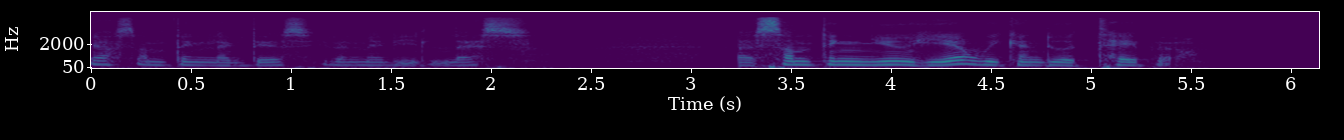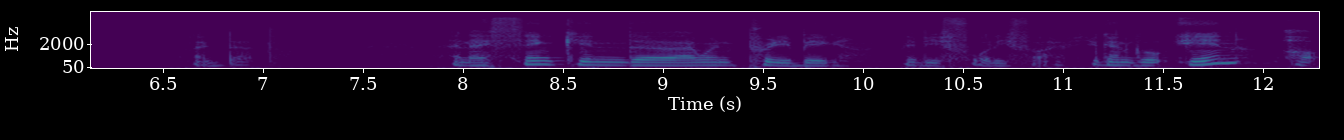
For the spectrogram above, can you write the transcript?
Yeah, something like this, even maybe less. Uh, something new here, we can do a taper like that. And I think in the, I went pretty big, maybe 45. You can go in or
